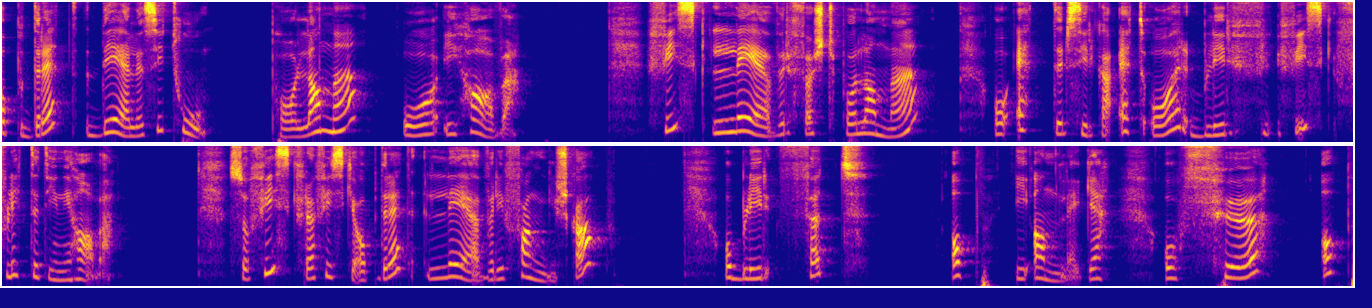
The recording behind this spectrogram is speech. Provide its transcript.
oppdrett deles i to på landet og i havet. Fisk lever først på landet, og etter ca. ett år blir fisk flyttet inn i havet. Så fisk fra fiskeoppdrett lever i fangerskap og blir født opp i anlegget. Å fø opp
